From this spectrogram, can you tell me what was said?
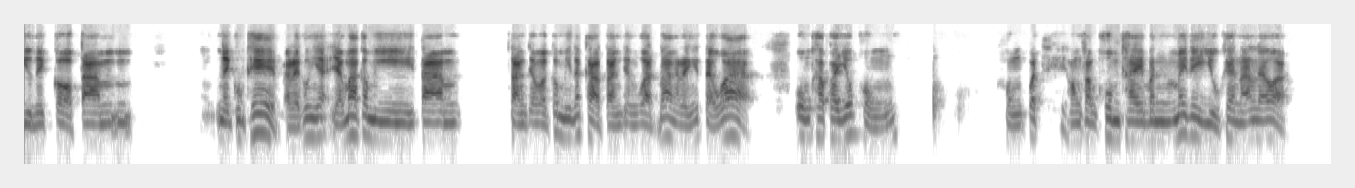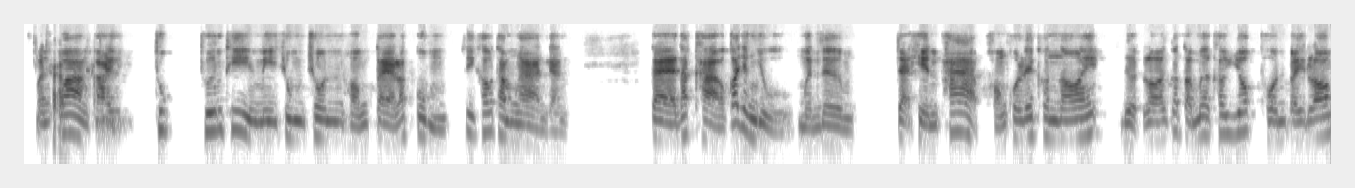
อยู่ในกรอบตามในกรุงเทพอะไรพวกนี้อย่างมากก็มีตาม ต่างจังหวัดก็มีนักข่าวต่างจังหวัดบ้างอะไรอย่างนี้แต่ว่าองค์คาพยพของของประเทศของสังคมไทยมันไม่ได้อยู่แค่นั้นแล้วอะมันกว้างไกลทุกพื้นที่มีชุมชนของแต่ละกลุ่มที่เขาทำงานกัน แต่นักข่าวก็ยังอยู่เหมือนเดิม จะเห็นภาพของคนเล็กคนน้อย เดือดร้อนก็ต่อเมื่อเขายกพลไปล้อม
